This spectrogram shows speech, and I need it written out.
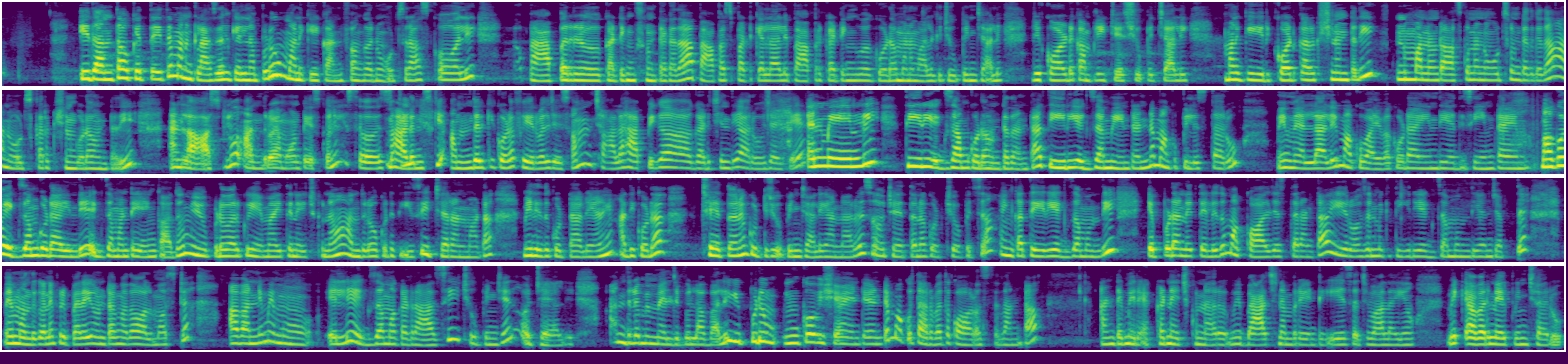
ఇదంతా ఒక ఎత్తు అయితే మనం క్లాసులకు వెళ్ళినప్పుడు మనకి కన్ఫామ్గా నోట్స్ రాసుకోవాలి. పేపర్ కటింగ్స్ ఉంటాయి కదా పేపర్స్ పట్టుకెళ్ళాలి. పేపర్ కటింగ్ కూడా మనం వాళ్ళకి చూపించాలి. రికార్డ్ కంప్లీట్ చేసి చూపించాలి. మనకి రికార్డ్ కరెక్షన్ ఉంటుంది. మనం రాసుకున్న నోట్స్ ఉంటుంది కదా ఆ నోట్స్ కరెక్షన్ కూడా ఉంటుంది. అండ్ లాస్ట్లో అందరూ అమౌంట్ వేసుకొని సర్స్ మేడమ్స్కి అందరికీ కూడా ఫేర్వెల్ చేసాం. చాలా హ్యాపీగా గడిచింది ఆ రోజు అయితే అండ్ మెయిన్లీ థీరీ ఎగ్జామ్ కూడా ఉంటుందంట. థీరీ ఎగ్జామ్ ఏంటంటే మాకు పిలుస్తారు. మేము వెళ్ళాలి. మాకు వైవా కూడా అయింది అది సేమ్ టైం. మాకు ఎగ్జామ్ కూడా అయింది. ఎగ్జామ్ అంటే ఏం కాదు. మేము ఇప్పటి వరకు ఏమైతే నేర్చుకున్నామో అందులో ఒకటి తీసి ఇచ్చారనమాట మీరు ఇది కుట్టాలి అని. అది కూడా చేత్తోనే కుట్టి చూపించాలి అన్నారు. సో చేత్తోనే కుట్టి చూపించా ఇంకా థియరీ ఎగ్జామ్ ఉంది. ఎప్పుడు అనేది తెలీదు. మాకు కాల్ చేస్తారంట. ఈ రోజు మీకు థియరీ ఎగ్జామ్ ఉంది అని చెప్తే మేము ముందుగానే ప్రిపేర్ అయ్యి ఉంటాం కదా ఆల్మోస్ట్. అవన్నీ మేము వెళ్ళి ఎగ్జామ్ అక్కడ రాసి చూపించేది వచ్చేయాలి. అందులో మేము ఎలిజిబుల్ అవ్వాలి. ఇప్పుడు ఇంకో విషయం ఏంటి అంటే మాకు తర్వాత కాల్ వస్తుందంట. అంటే మీరు ఎక్కడ నేర్చుకున్నారు? మీ బ్యాచ్ నెంబర్ ఏంటి? ఏ సచివాలయం? మీకు ఎవరు నేర్పించారు?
